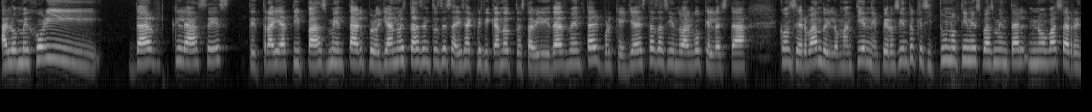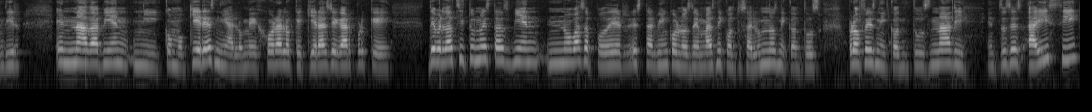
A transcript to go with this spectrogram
a lo mejor y dar clases te trae a ti paz mental, pero ya no estás entonces ahí sacrificando tu estabilidad mental porque ya estás haciendo algo que lo está conservando y lo mantiene. Pero siento que si tú no tienes paz mental, no vas a rendir en nada bien, ni como quieres, ni a lo mejor a lo que quieras llegar, porque de verdad si tú no estás bien, no vas a poder estar bien con los demás, ni con tus alumnos, ni con tus profes, ni con tus nadie. Entonces ahí sí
